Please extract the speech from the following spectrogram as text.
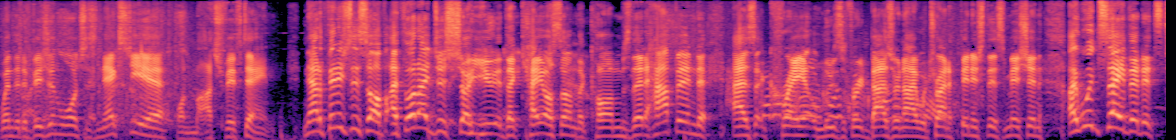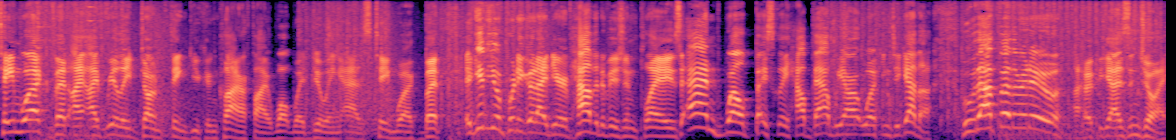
when the division launches next year on March 15. Now, to finish this off, I thought I'd just show you the chaos on the comms that happened as Cray, Loserfruit, Bazza, and I were trying to finish this mission. I would say that it's teamwork, but I, I really don't think you can clarify what we're doing as teamwork. But it gives you a pretty good idea of how the division plays and, well, basically how bad we are at working together. But without further ado, I hope you guys enjoy.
